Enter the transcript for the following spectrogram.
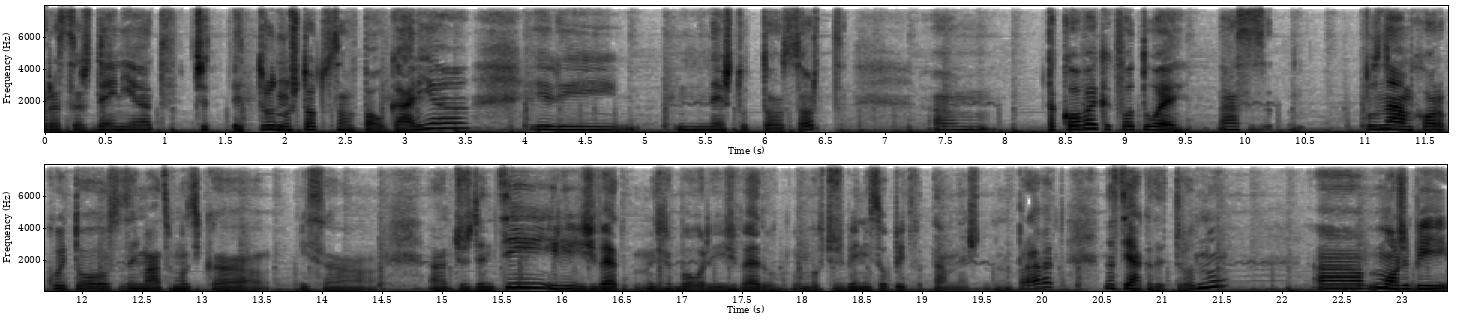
разсъждения, че е трудно, защото съм в България или нещо от този сорт. А, такова е каквото е. Аз познавам хора, които се занимават с музика и са а, чужденци или живеят, българи живеят в, в чужбина и се опитват там нещо да направят. Насякъде е трудно. А, може би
